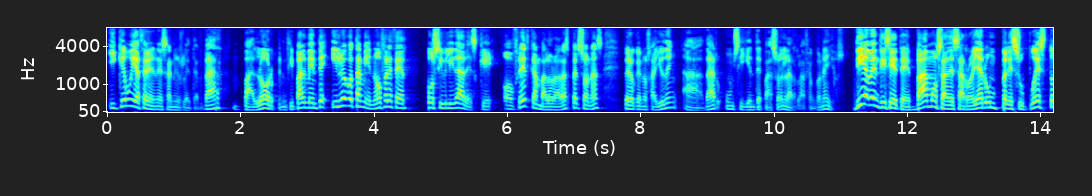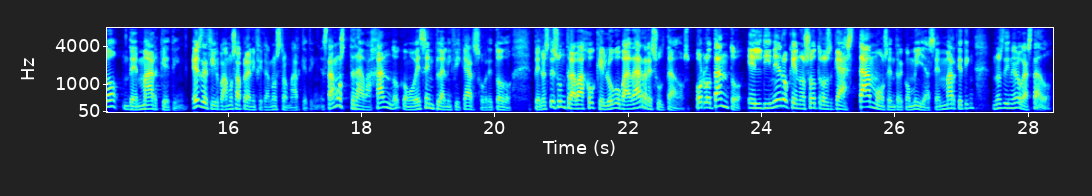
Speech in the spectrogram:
¿Y qué voy a hacer en esa newsletter? Dar valor principalmente y luego también ofrecer posibilidades que ofrezcan valor a las personas, pero que nos ayuden a dar un siguiente paso en la relación con ellos. Día 27, vamos a desarrollar un presupuesto de marketing, es decir, vamos a planificar nuestro marketing. Estamos trabajando, como ves, en planificar sobre todo, pero este es un trabajo que luego va a dar resultados. Por lo tanto, el dinero que nosotros gastamos, entre comillas, en marketing, no es dinero gastado,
